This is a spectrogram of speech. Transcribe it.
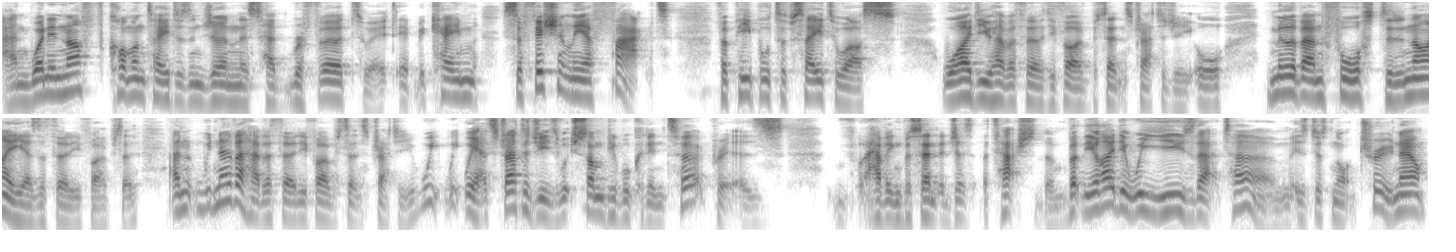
And when enough commentators and journalists had referred to it, it became sufficiently a fact for people to say to us, why do you have a 35% strategy? Or Miliband forced to deny he has a 35%. And we never had a 35% strategy. We, we, we had strategies which some people could interpret as having percentages attached to them. But the idea we use that term is just not true. Now,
